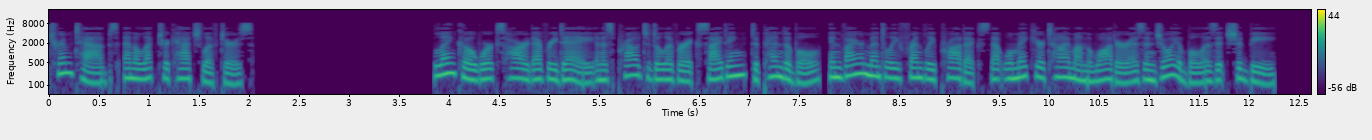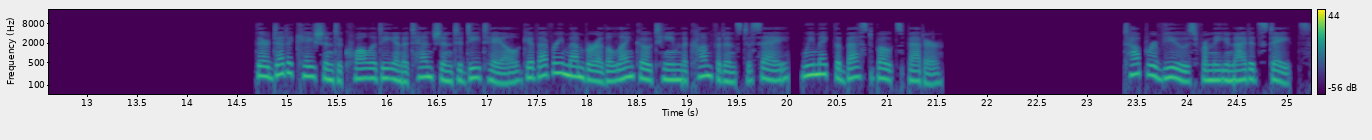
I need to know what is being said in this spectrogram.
trim tabs, and electric hatch lifters. Lenco works hard every day and is proud to deliver exciting, dependable, environmentally friendly products that will make your time on the water as enjoyable as it should be. Their dedication to quality and attention to detail give every member of the Lenco team the confidence to say, we make the best boats better. Top reviews from the United States.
